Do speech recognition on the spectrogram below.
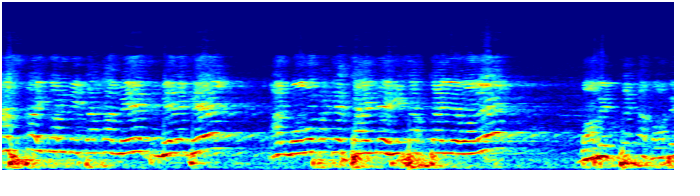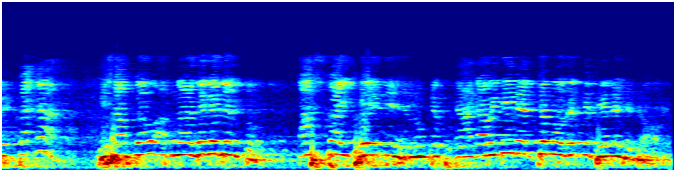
কাজটাই করেনি, টাকা মেরে মেরে খেয়ে, আর মমতাকে চাইলে, হিসাব চাইলে বলে বাবের টাকা বাবের টাকা, হিসাব দেবো আপনারা দেখেছেন তো। কাজটাই খেয়ে দিয়েছে পুটে। আগামী দিনের জন্য ওদেরকে জেলে যেতে হবে।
